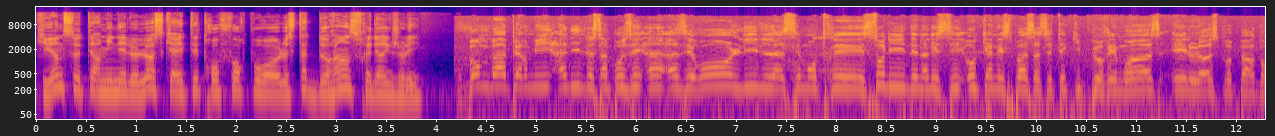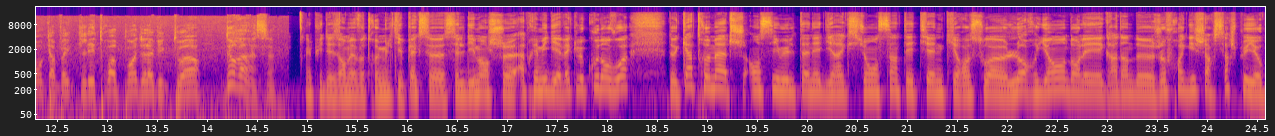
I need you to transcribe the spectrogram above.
qui vient de se terminer. Le LOSC a été trop fort pour euh, le stade de Reims, Frédéric Joly. Bomba a permis à Lille de s'imposer 1 à 0. Lille s'est montré solide et n'a laissé aucun espace à cette équipe rémoise. Et le LOSC repart donc avec les trois points de la victoire de Reims. Et puis désormais votre multiplex euh, c'est le dimanche euh, après-midi avec le coup d'envoi de quatre matchs en simultané direction Saint-Étienne qui reçoit euh, Lorient dans les gradins de Geoffroy Guichard, Serge Puyot.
